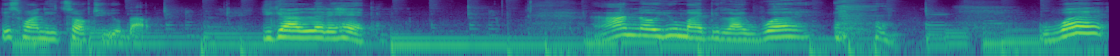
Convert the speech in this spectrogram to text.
This is what I need to talk to you about. You gotta let it happen. I know you might be like, what? what?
